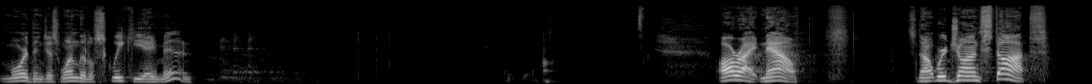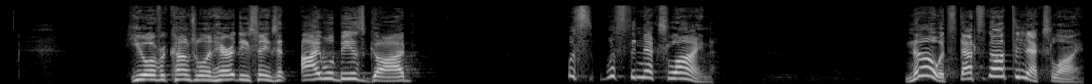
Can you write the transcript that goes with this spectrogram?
more than just one little squeaky amen. All right, now, it's not where John stops. He who overcomes will inherit these things, and I will be his God. What's, what's the next line? No, it's, that's not the next line.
